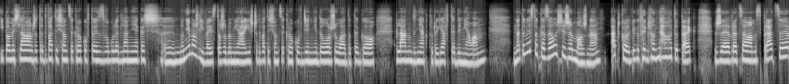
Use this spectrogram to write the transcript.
I pomyślałam, że te 2000 kroków to jest w ogóle dla mnie jakaś, y, no niemożliwe jest to, żebym ja jeszcze 2000 kroków dziennie dołożyła do tego planu dnia, który ja wtedy miałam. Natomiast okazało się, że można, aczkolwiek wyglądało to tak, że wracałam z pracy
